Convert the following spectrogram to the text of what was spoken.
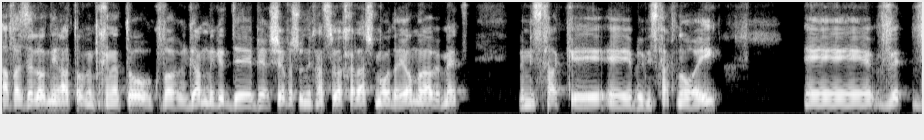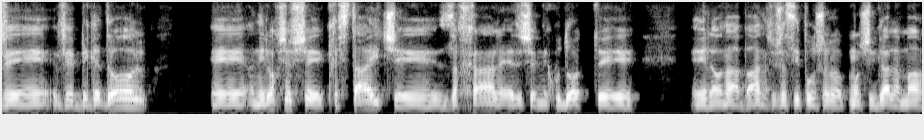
אבל זה לא נראה טוב מבחינתו, הוא כבר גם נגד אה, באר שבע, שהוא נכנס, הוא היה חלש מאוד, היום הוא היה באמת במשחק, אה, אה, במשחק נוראי, ו- ו- ובגדול, אני לא חושב שקרסטייץ' שזכה לאיזה שהן נקודות לעונה הבאה, אני חושב שהסיפור שלו, כמו שגל אמר,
